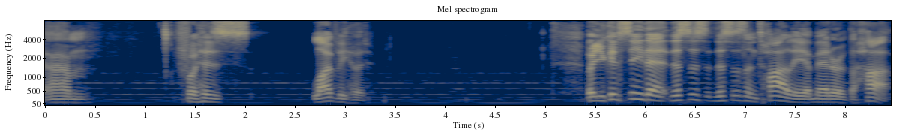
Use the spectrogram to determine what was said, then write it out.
um, for his livelihood. But you can see that this is this is entirely a matter of the heart.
